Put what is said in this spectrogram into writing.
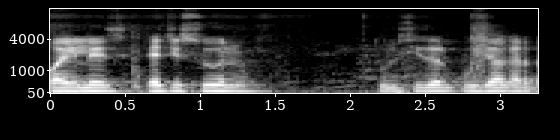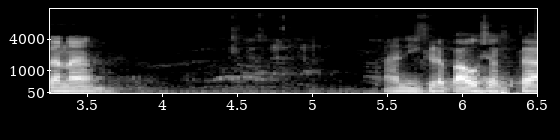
पहिलेच त्याची सून तुळशीजल पूजा करताना आणि इकडं पाहू शकता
